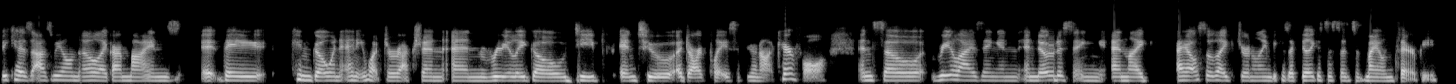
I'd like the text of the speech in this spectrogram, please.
Because as we all know, like our minds, it, they can go in any what direction and really go deep into a dark place if you're not careful. And so realizing and, and noticing and like I also like journaling because I feel like it's a sense of my own therapy.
